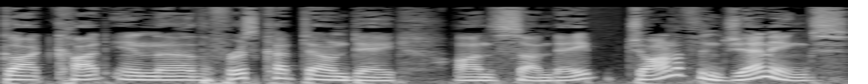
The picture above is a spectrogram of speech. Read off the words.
got cut in uh, the first cutdown day on Sunday. Jonathan Jennings.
